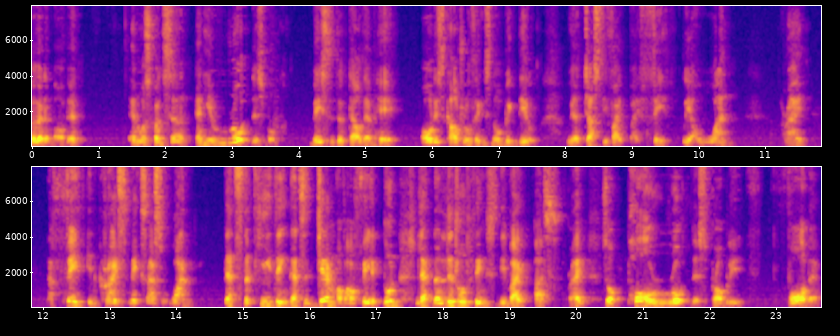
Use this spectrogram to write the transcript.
heard about it and was concerned. And he wrote this book basically to tell them, hey, all these cultural things, no big deal. We are justified by faith. We are one. Right? The faith in Christ makes us one. That's the key thing. That's the gem of our faith. Don't let the little things divide us, right? So Paul wrote this probably for them.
